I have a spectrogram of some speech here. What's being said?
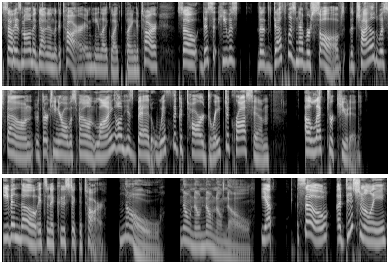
so his mom had gotten in the guitar and he like liked playing guitar. So this he was the death was never solved. The child was found, or 13 year old was found lying on his bed with the guitar draped across him, electrocuted, even though it's an acoustic guitar. No, no, no, no, no, no. Yep. So, additionally,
